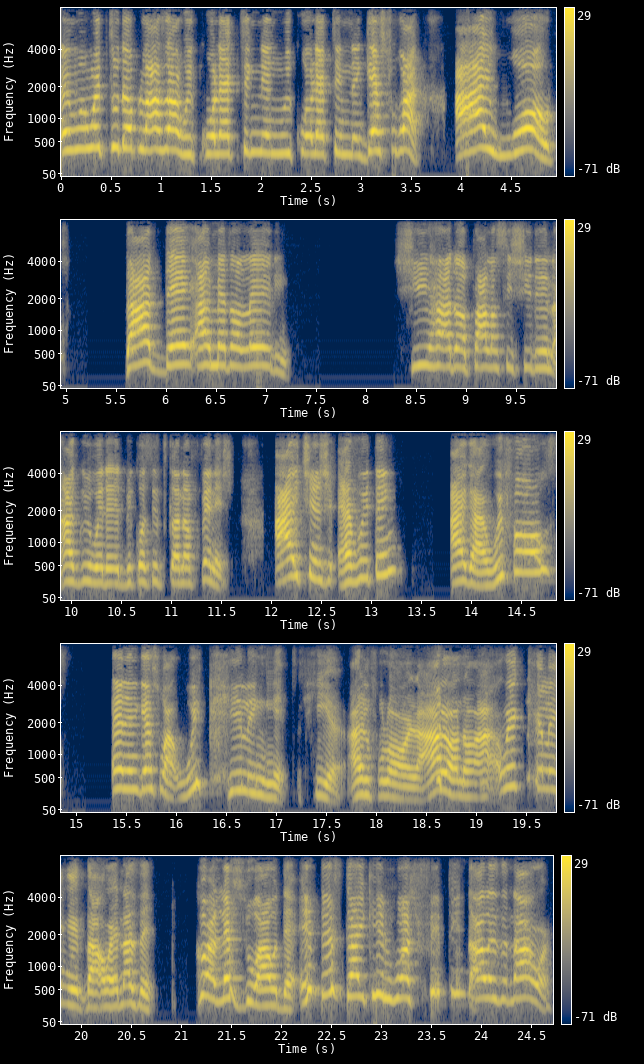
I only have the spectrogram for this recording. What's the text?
And we went to the plaza, we collecting them, we collecting them. Guess what? I wrote that day I met a lady. She had a policy, she didn't agree with it because it's gonna finish. I changed everything. I got referrals. And then guess what? We're killing it here in Florida. I don't know. We're killing it that way. And I said, God, let's do out there. If this guy can watch $15 an hour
